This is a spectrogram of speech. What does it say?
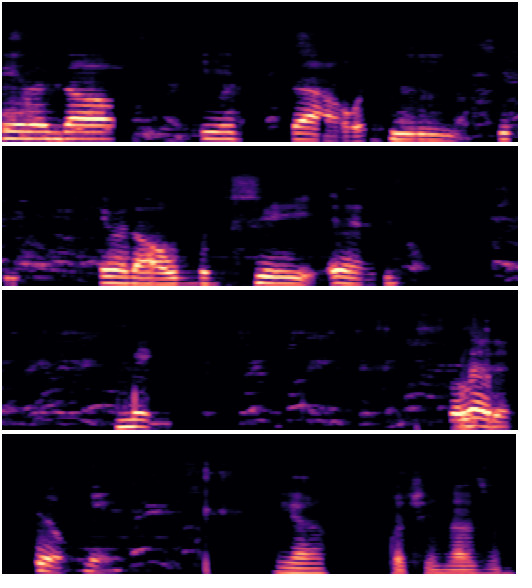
Even though, even though he, he even though she is me, related to me. Yeah, but she doesn't.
